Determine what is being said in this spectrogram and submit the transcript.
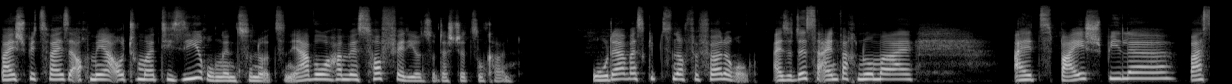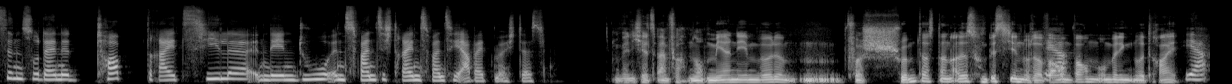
beispielsweise auch mehr Automatisierungen zu nutzen. Ja, wo haben wir Software, die uns unterstützen können? Oder was gibt es noch für Förderung? Also das einfach nur mal als Beispiele. Was sind so deine Top drei Ziele, in denen du in 2023 arbeiten möchtest? Wenn ich jetzt einfach noch mehr nehmen würde, verschwimmt das dann alles so ein bisschen oder warum, ja. warum unbedingt nur drei? Ja,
